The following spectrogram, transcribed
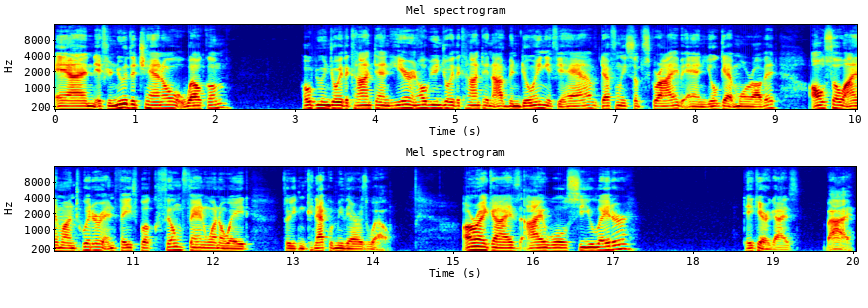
And if you're new to the channel, welcome. Hope you enjoy the content here and hope you enjoy the content I've been doing. If you have, definitely subscribe and you'll get more of it. Also, I am on Twitter and Facebook, FilmFan108, so you can connect with me there as well. Alright guys, I will see you later. Take care guys. Bye.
